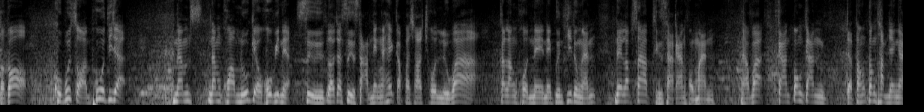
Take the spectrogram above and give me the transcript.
แล้วก็ครูผู้สอนผู้ที่จะนำนำความรู้เกี่ยวกับโควิดเนี่ยสื่อเราจะสื่อสารยังไงให้กับประชาชนหรือว่า กำลังพลในในพื้นที่ตรงนั้น ได้รับทราบถึงสถานการณ์ของมันนะครับว่าการป้องกันจะต้องต้องทำยังไง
